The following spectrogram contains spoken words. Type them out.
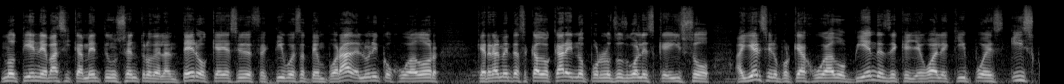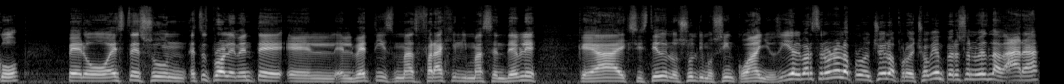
no tiene básicamente un centro delantero que haya sido efectivo esta temporada. El único jugador que realmente ha sacado cara, y no por los dos goles que hizo ayer, sino porque ha jugado bien desde que llegó al equipo, es Isco pero este es un este es probablemente el, el Betis más frágil y más endeble que ha existido en los últimos cinco años. Y el Barcelona lo aprovechó y lo aprovechó bien, pero eso no es la vara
